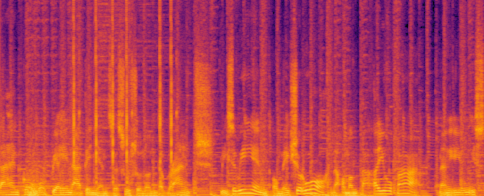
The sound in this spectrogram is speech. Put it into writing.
dahil kukopyahin natin yan sa susunod na branch. Ibig sabihin, o make sure mo na kung magtatayo ka ng iyong store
